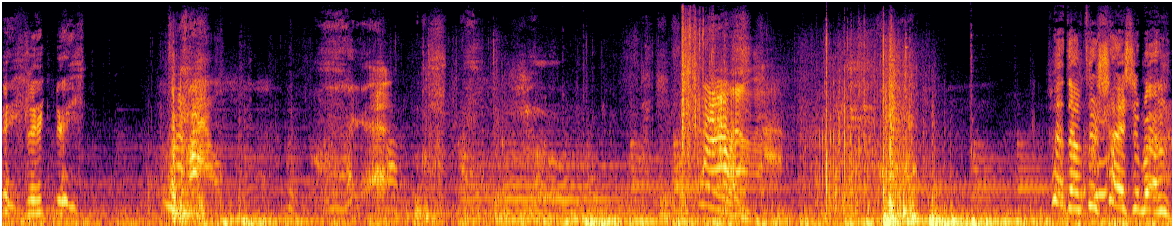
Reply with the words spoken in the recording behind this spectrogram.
Ich leg nicht. Verdammte Scheiße, Mann!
